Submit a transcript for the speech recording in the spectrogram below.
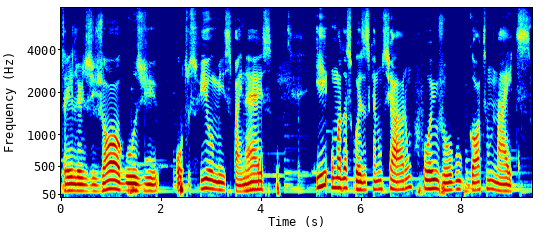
trailers de jogos, de outros filmes, painéis. E uma das coisas que anunciaram foi o jogo Gotham Knights,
